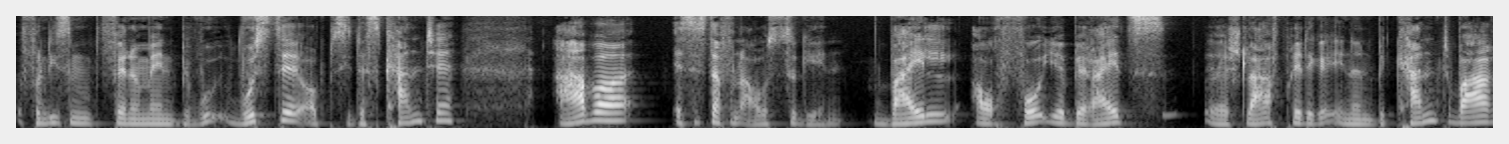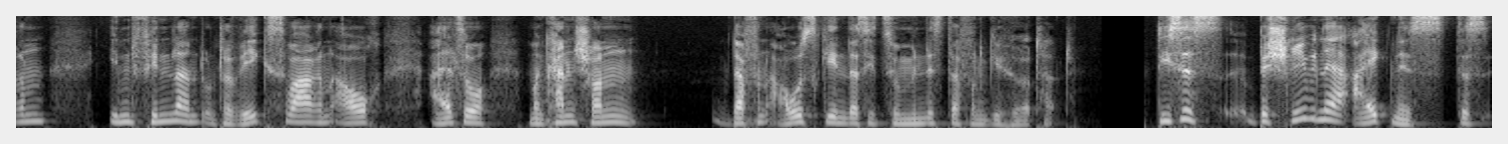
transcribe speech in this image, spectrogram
von diesem Phänomen wusste, ob sie das kannte, aber es ist davon auszugehen, weil auch vor ihr bereits äh, SchlafpredigerInnen bekannt waren, in Finnland unterwegs waren auch. Also man kann schon davon ausgehen, dass sie zumindest davon gehört hat. Dieses beschriebene Ereignis, das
